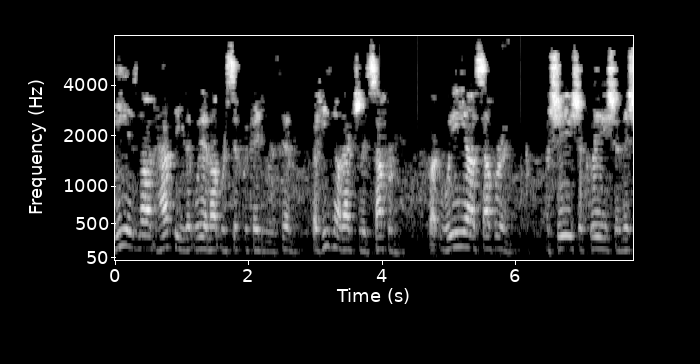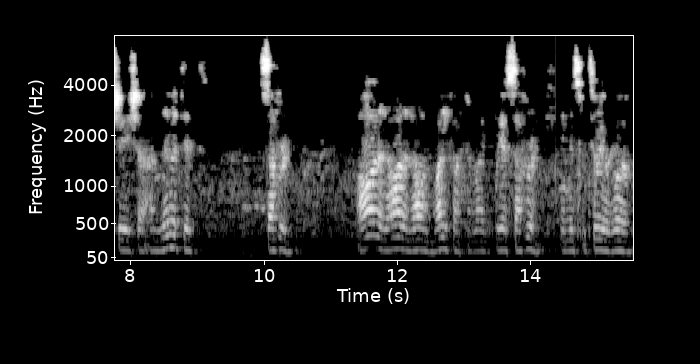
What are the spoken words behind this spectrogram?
He is not happy that we are not reciprocating with him, but he's not actually suffering. But we are suffering. Ashisha, Klisha, Nishesha, unlimited suffering. On and on and on, life after life, we are suffering in this material world.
